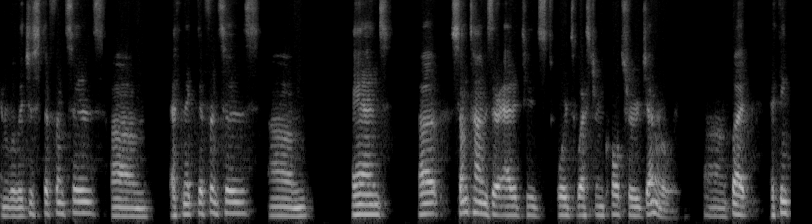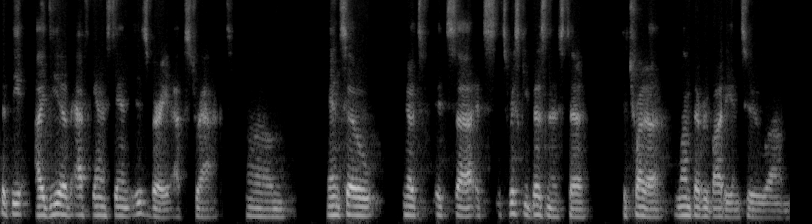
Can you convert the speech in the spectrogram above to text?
and religious differences, um, ethnic differences, um, and uh, sometimes their attitudes towards Western culture generally. Uh, but I think that the idea of Afghanistan is very abstract. Um, and so, you know, it's it's uh, it's it's risky business to to try to lump everybody into um,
